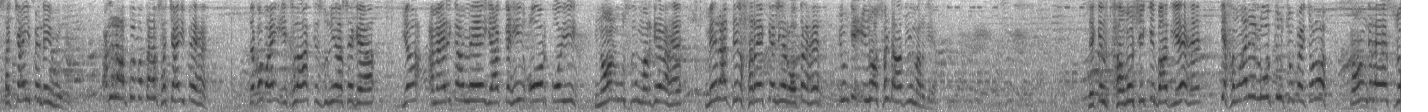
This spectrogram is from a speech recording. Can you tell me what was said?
سچائی پہ نہیں ہوں گے۔ اگر آپ کو پتا آپ سچائی پہ ہیں۔ دیکھو بھائی، اخلاق کس دنیا سے گیا؟ یا امریکہ میں یا کہیں اور کوئی نان مسلم مر گیا ہے، میرا دل ہر ایک کے لیے روتا ہے کیونکہ انوسنٹ آدمی مر گیا۔ لیکن خاموشی کی بات یہ ہے کہ ہمارے لوگ کیوں چپ ہے چلو، کانگریس جو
